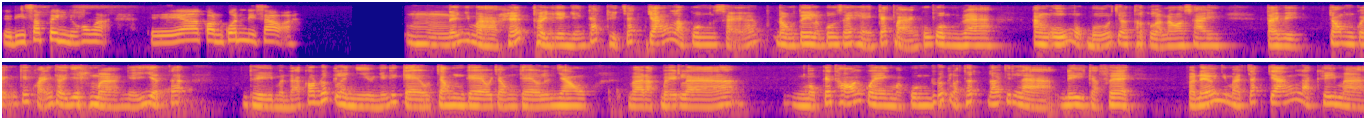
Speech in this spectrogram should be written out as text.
được đi shopping đúng không ạ? Thế à, còn Quân thì sao ạ? Ừm, nếu như mà hết thời gian giãn cách thì chắc chắn là Quân sẽ đầu tiên là Quân sẽ hẹn các bạn của Quân ra ăn uống một bữa cho thật là no say. Tại vì trong cái cái khoảng thời gian mà nghỉ dịch á thì mình đã có rất là nhiều những cái kèo chồng kèo chồng kèo lên nhau và đặc biệt là một cái thói quen mà Quân rất là thích đó chính là đi cà phê. Và nếu như mà chắc chắn là khi mà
